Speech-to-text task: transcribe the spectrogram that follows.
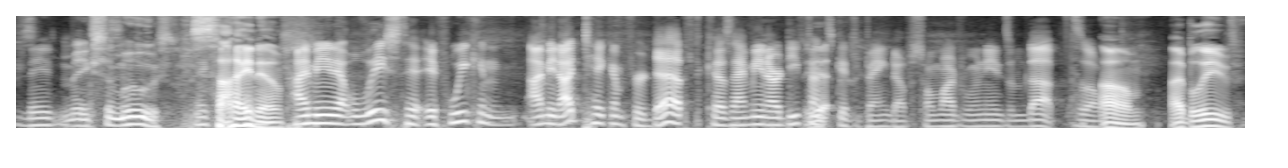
They, Make some moves. sign him. I mean, at least if we can. I mean, I'd take him for depth because I mean, our defense Yeah. gets banged up so much. We need some depth. So Um, I believe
